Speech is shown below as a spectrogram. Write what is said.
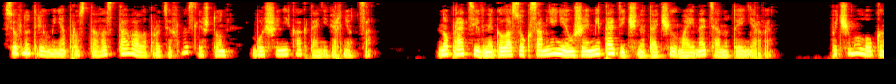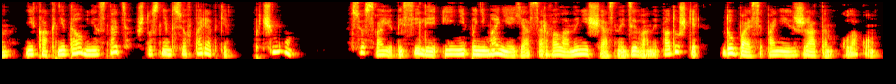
Все внутри у меня просто восставало против мысли, что он больше никогда не вернется. Но противный голосок сомнения уже методично точил мои натянутые нервы. Почему Логан никак не дал мне знать, что с ним все в порядке? Почему? Все свое бессилие и непонимание я сорвала на несчастной диванной подушке, дубася по ней сжатым кулаком.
